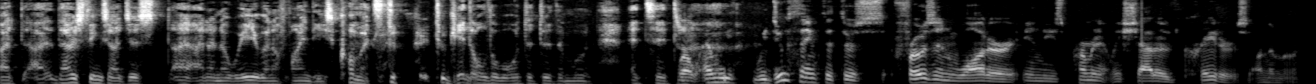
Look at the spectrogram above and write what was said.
but uh, those things are just I, I, don't know where you're going to find these comets to to get all the water to the moon, etc. Well, and we we do think that there's frozen water in these permanently shadowed craters on the moon,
